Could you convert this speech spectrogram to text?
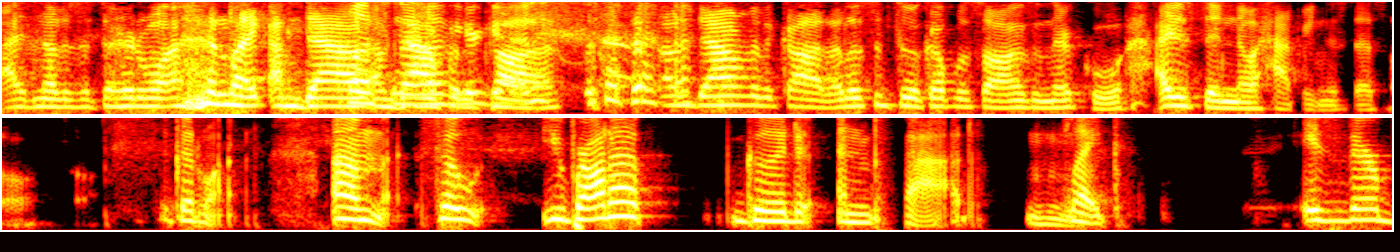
I know there's a third one. like I'm down. Close I'm down for the cause. I'm down for the cause. I listened to a couple of songs and they're cool. I just didn't know happiness. That's all. A good one. Um, so you brought up good and bad. Mhm. Like, is there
